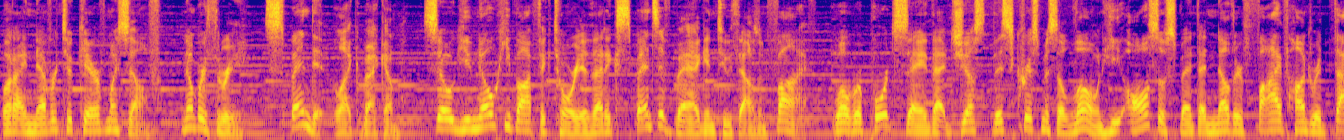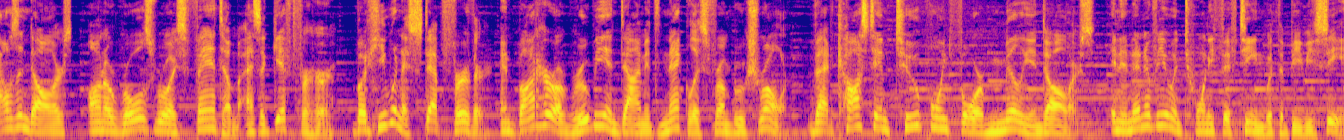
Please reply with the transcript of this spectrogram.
but I never took care of myself. Number 3. Spend it like Beckham. So you know he bought Victoria that expensive bag in 2005. Well, reports say that just this Christmas alone, he also spent another $500,000 on a Rolls-Royce Phantom as a gift for her. But he went a step further and bought her a ruby and diamond necklace from Boucheron that cost him $2.4 million. In an interview in 2015 with the BBC,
